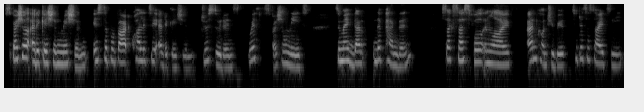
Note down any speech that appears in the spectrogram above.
Special education mission is to provide quality education to students with special needs to make them independent, successful in life, and contribute to the society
